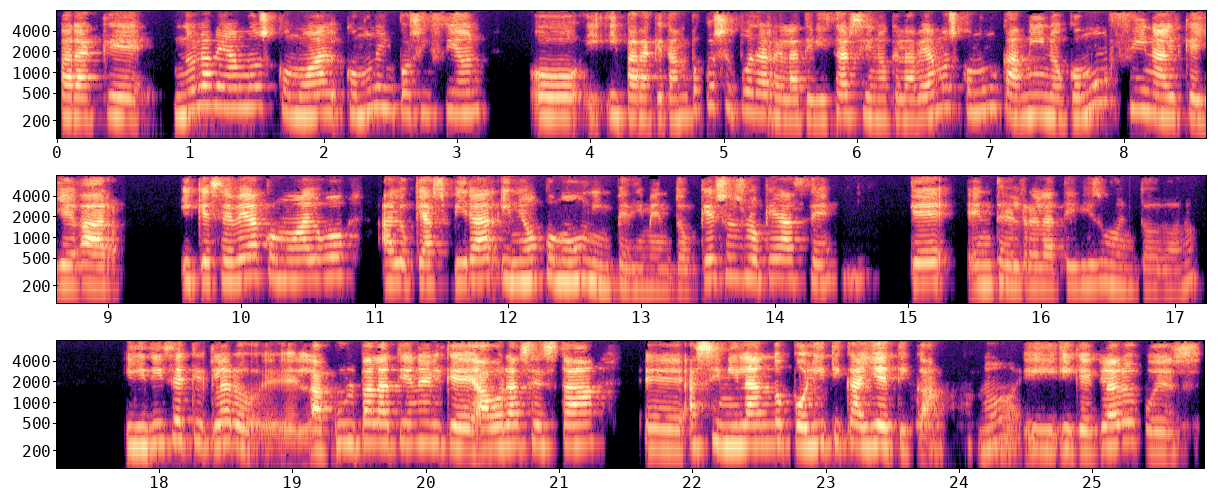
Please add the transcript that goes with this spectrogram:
para que no la veamos como, como una imposición y, para que tampoco se pueda relativizar, sino que la veamos como un camino, como un fin al que llegar y que se vea como algo a lo que aspirar y no como un impedimento, que eso es lo que hace que entre el relativismo en todo, ¿no? Y dice que, claro, eh, la culpa la tiene el que ahora se está eh, asimilando política y ética, ¿no? Y, y, que, claro, pues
